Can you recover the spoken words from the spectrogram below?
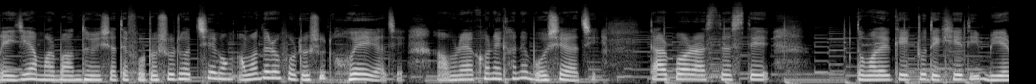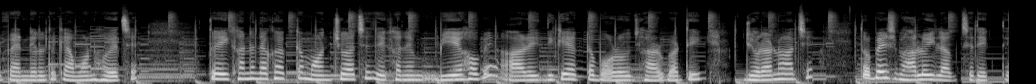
এই যে আমার বান্ধবীর সাথে ফটোশ্যুট হচ্ছে এবং আমাদেরও ফটোশ্যুট হয়ে গেছে। আমরা এখন এখানে বসে আছি। তারপর আস্তে আস্তে তোমাদেরকে একটু দেখিয়ে দিই বিয়ের প্যান্ডেলটা কেমন হয়েছে। তো এইখানে দেখো একটা মঞ্চ আছে যেখানে বিয়ে হবে আর এইদিকে একটা বড় ঝাড়বাতি ঝোলানো আছে। তো বেশ ভালোই লাগছে দেখতে।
